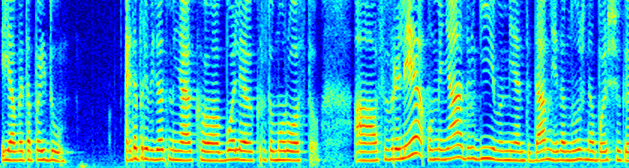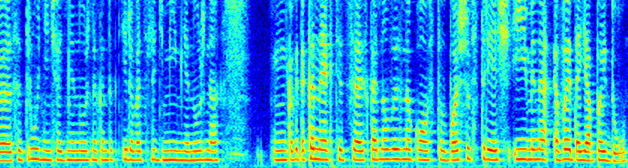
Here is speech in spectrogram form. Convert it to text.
и я в это пойду. Это приведет меня к более крутому росту. А в феврале у меня другие моменты, да, мне там нужно больше э, сотрудничать, мне нужно контактировать с людьми, мне нужно как-то коннектиться, искать новые знакомства, больше встреч, и именно в это я пойду.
